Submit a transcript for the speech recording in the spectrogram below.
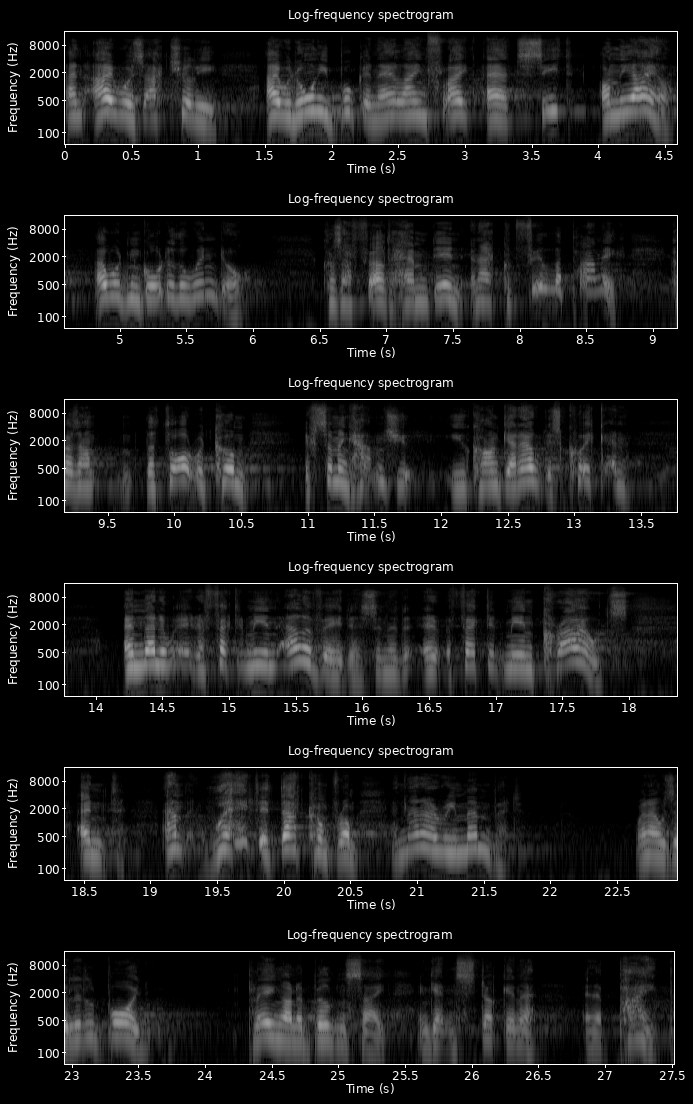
And I was actually, I would only book an airline flight at seat on the aisle. I wouldn't go to the window because I felt hemmed in and I could feel the panic because the thought would come, if something happens, you, you can't get out as quick. And, and then it, it affected me in elevators and it, it affected me in crowds. And, and where did that come from? And then I remembered when I was a little boy playing on a building site and getting stuck in a, in a pipe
